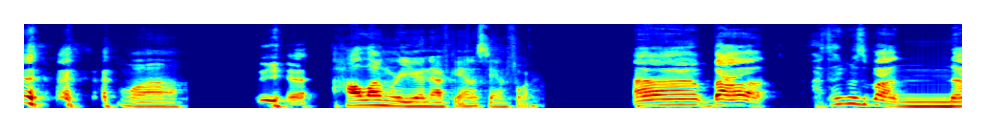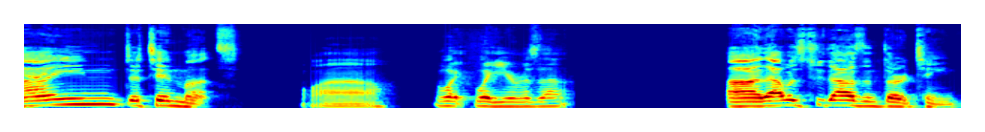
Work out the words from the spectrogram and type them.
wow. Yeah. How long were you in Afghanistan for? Uh, about I think it was about nine to ten months. Wow. What what year was that? Uh, that was 2013.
